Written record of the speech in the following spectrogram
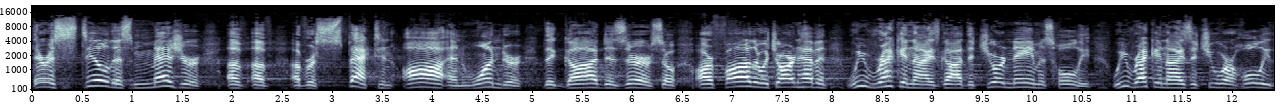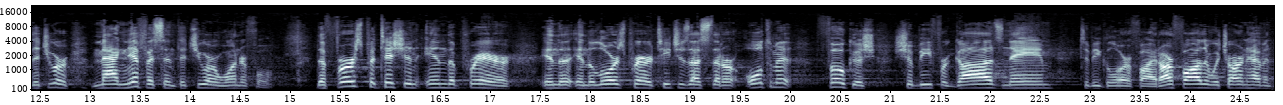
there is still this measure of, of, of respect and awe and wonder that god deserves. So our father which art in heaven we recognize god that your name is holy. We recognize that you are holy that you are magnificent that you are wonderful the first petition in the prayer, in the, in the Lord's Prayer, teaches us that our ultimate focus should be for God's name to be glorified. Our Father, which art in heaven,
